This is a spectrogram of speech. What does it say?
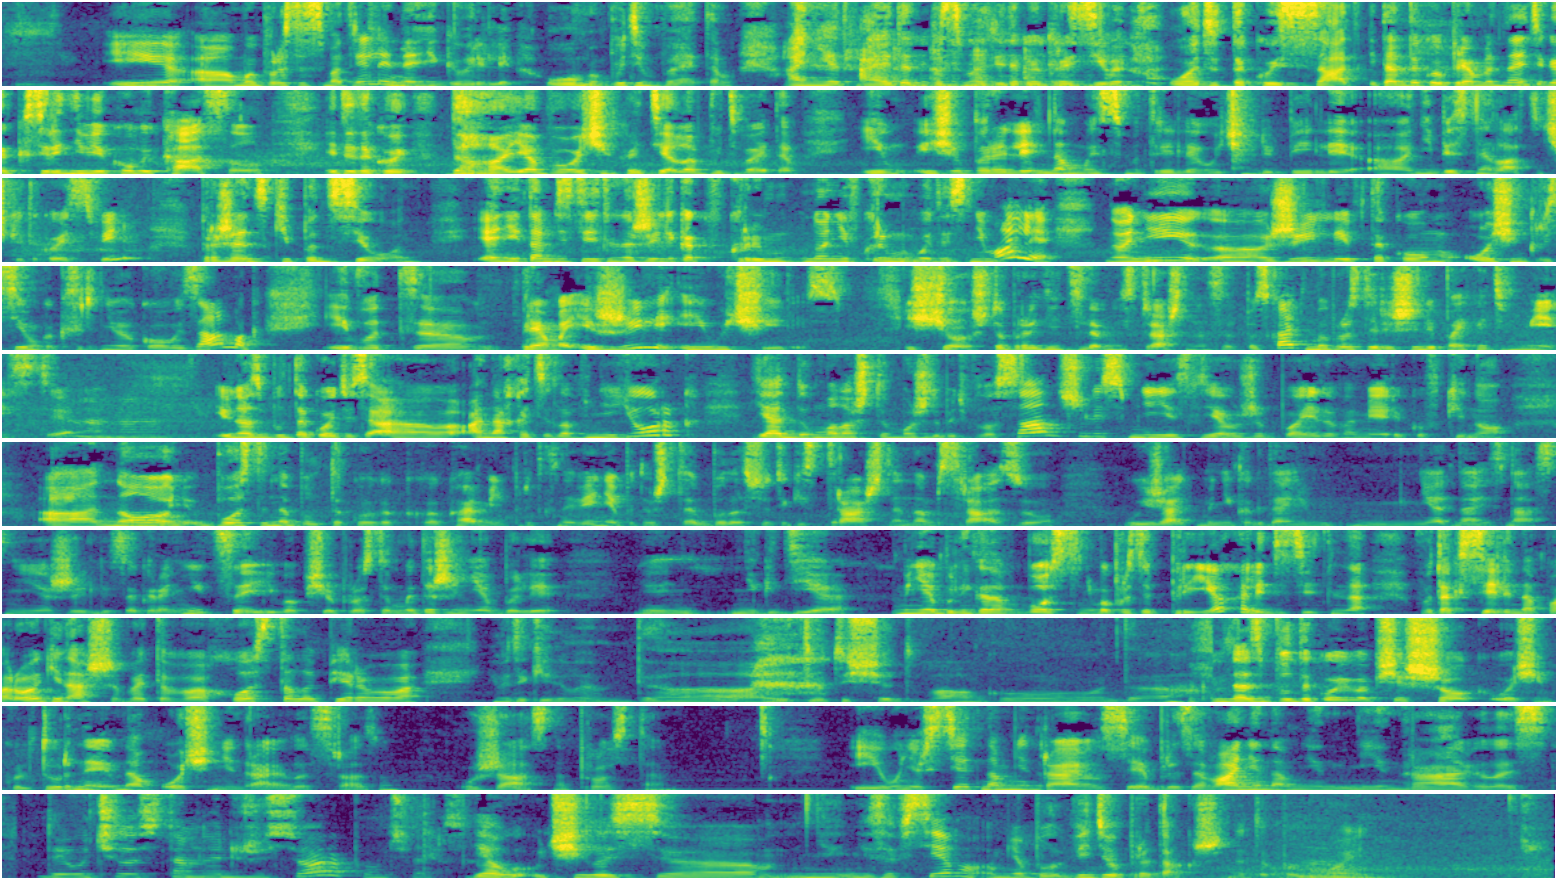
И а, мы просто смотрели на них и говорили, о, мы будем в этом. А нет, а этот, посмотри, такой красивый. О, тут такой сад. И там такой прямо, знаете, как средневековый касл. И ты такой, да, я бы очень хотела быть в этом. И еще параллельно мы смотрели, очень любили а, «Небесные ласточки». Такой есть фильм про женский пансион. И они там действительно жили как в Крыму. Ну, не в Крыму это снимали, но они а, жили в таком очень красивом, как средневековый замок. И вот а, прямо и жили, и учились еще, чтобы родителям не страшно нас отпускать, мы просто решили поехать вместе. Uh-huh. И у нас был такой, то есть а, она хотела в Нью-Йорк, я думала, что может быть в Лос-Анджелес мне, если я уже поеду в Америку в кино. А, но Бостон был такой, как камень преткновения, потому что было все-таки страшно нам сразу уезжать. Мы никогда, ни, ни одна из нас не жили за границей, и вообще просто мы даже не были нигде. Мы не были никогда в Бостоне, мы просто приехали, действительно, вот так сели на пороге нашего этого хостела первого, и мы такие думаем, да, и тут еще два года. У нас был такой вообще шок очень культурный, нам очень не нравилось сразу, ужасно просто. И университет нам не нравился, и образование нам не, не нравилось. Да и училась там на режиссера, получается? Я училась э, не, не совсем, у меня был видеопродакшн, это был mm. мой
